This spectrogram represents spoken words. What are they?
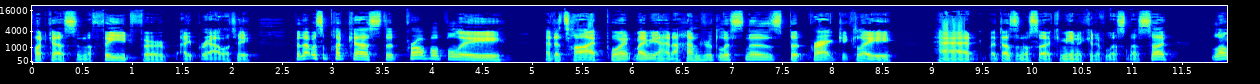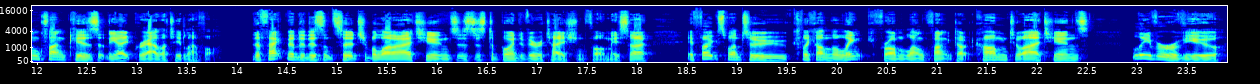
podcasts in the feed for Ape Reality. But that was a podcast that probably at its high point maybe had a hundred listeners, but practically had a dozen or so communicative listeners. So Long Funk is at the ape reality level. The fact that it isn't searchable on iTunes is just a point of irritation for me. So if folks want to click on the link from longfunk.com to iTunes, leave a review.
